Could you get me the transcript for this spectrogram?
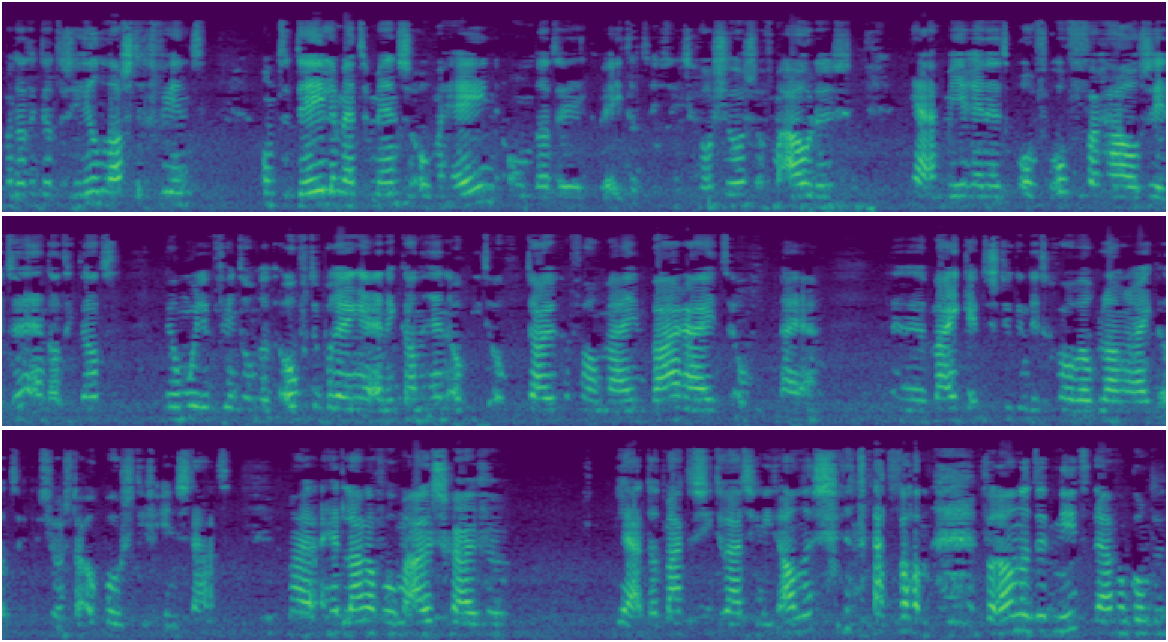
maar dat ik dat dus heel lastig vind om te delen met de mensen om me heen, omdat ik weet dat in dit geval Jos of mijn ouders ja, meer in het of-of verhaal zitten en dat ik dat heel moeilijk vind om dat over te brengen. En ik kan hen ook niet overtuigen van mijn waarheid. Of, nou ja. Uh, maar ik, het is natuurlijk in dit geval wel belangrijk dat Jos daar ook positief in staat. Maar het langer voor me uitschuiven, ja, dat maakt de situatie niet anders. Daarvan verandert het niet. Daarvan komt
